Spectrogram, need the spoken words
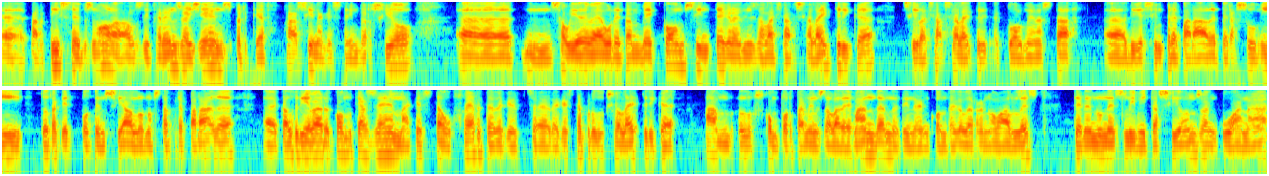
eh, partíceps no? als diferents agents perquè facin aquesta inversió, eh, s'hauria de veure també com s'integra dins de la xarxa elèctrica, si la xarxa elèctrica actualment està eh, diguéssim, preparada per assumir tot aquest potencial o no està preparada. Eh, caldria veure com casem aquesta oferta eh, d'aquesta aquest, producció elèctrica amb els comportaments de la demanda. Hem de tindre en compte que les renovables tenen unes limitacions en quant a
